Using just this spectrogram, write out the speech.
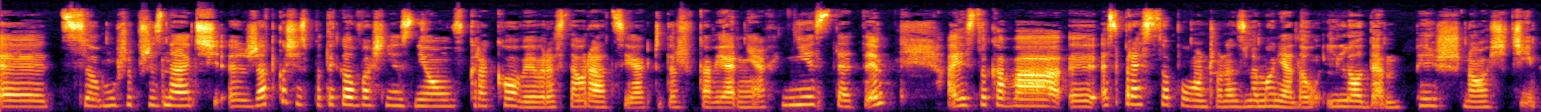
e, co muszę przyznać, e, rzadko się spotykam właśnie z nią w Krakowie, w restauracjach czy też w kawiarniach. Niestety. A jest to kawa espresso połączona z lemoniadą i lodem. Pyszności.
